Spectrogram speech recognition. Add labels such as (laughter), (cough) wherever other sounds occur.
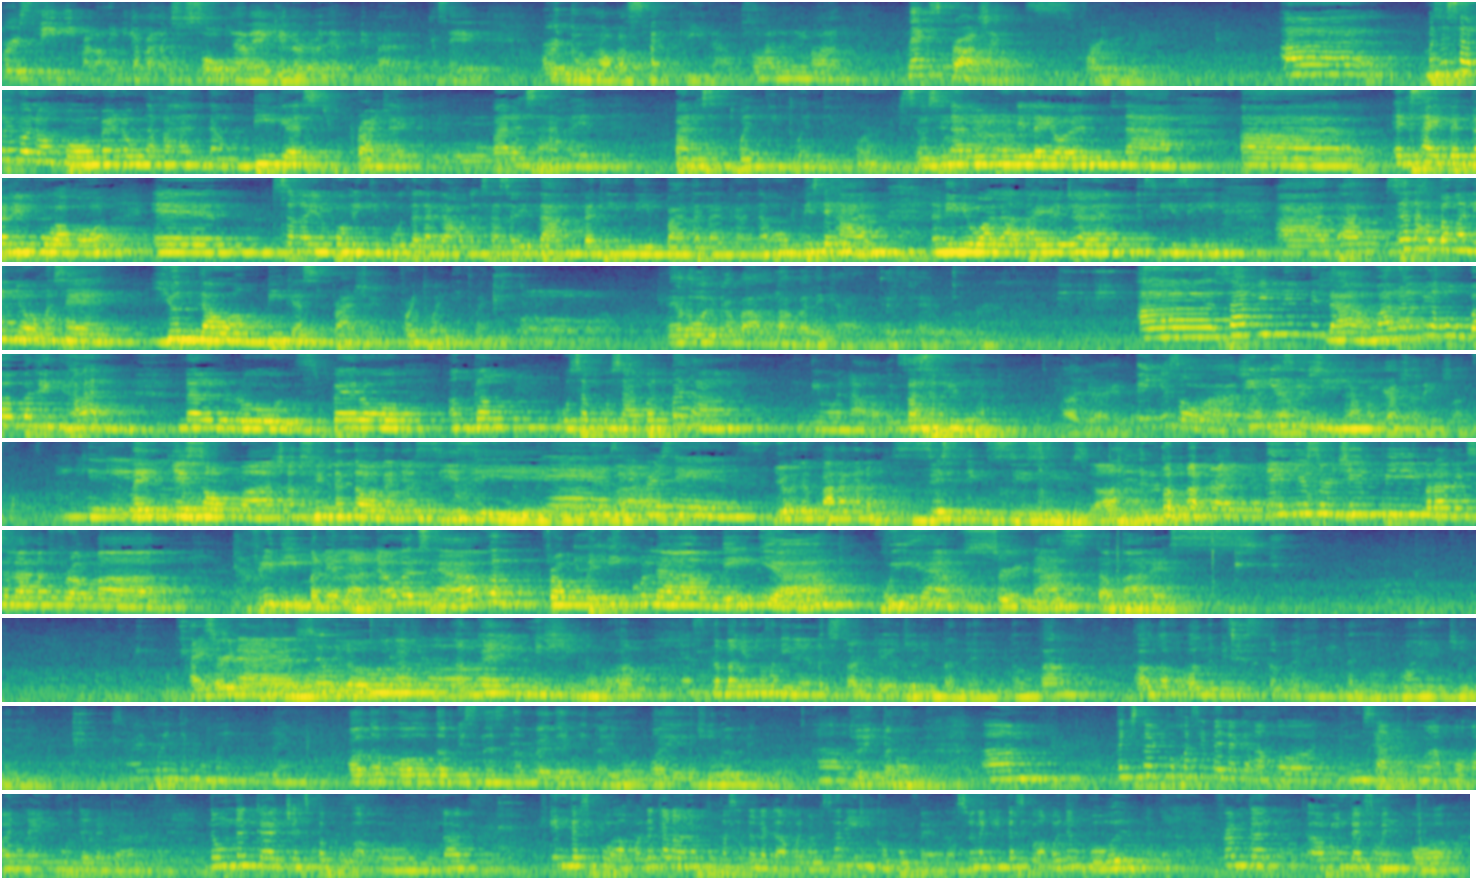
first lady pa lang, hindi ka pa nagsusoap na regular ulit, di ba? Kasi, or duha was maikli lang. So ano na yung mga next projects for you? Ah, masasabi ko lang po, merong nakahandang biggest project para sa akin, para sa 2024. So sinabi po nila yon na ah, excited na rin po ako. And sa ngayon po, hindi po talaga ako nagsasalita hanggat hindi pa talaga naumpisehan. Naniniwala tayo dyan, CZ. At ah, sana abangan ninyo kasi yun daw ang biggest project for 2024. May role ka ba ang babalikan, if ever? Ah, sabi din nila, marami akong babalikan na roles. Pero hanggang usap-usapan pa lang, hindi mo na ako nagsasalita. Alright. Thank you so much, Thank you, Anya. Regina. Congratulations. Thank you. Thank you so much. Ang sweet ng tawagan niyo, Zizi. Yes, Oh, diba? ever since. Yun, parang ano, zisting zizis. (laughs) Alright. Thank you, Sir JP. Maraming salamat from uh, Freebie, Manila. Now let's have, from Pelikula Mania, we have Sir Nas Tavares. Hi, Sir Nas. Hello. Hello, good afternoon. Um, kay Miss Sheena po, um, Yes. nabanggit ko kanina na nag-start kayo during pandemic. No? Parang out of all the business na pwede kita yun, why jewelry? Sorry po, hindi ko maintindihan. Out of all the business na pwede kita yun, why jewelry po? Ah, okay During po. pandemic. Um, nag-start po kasi talaga ako, yung sabi ko nga po, online po talaga. Nung nag-gadgets pa po ako, nag-invest po ako, nagkaroon na po kasi talaga ako ng sarili ko po pera. So nag-invest po ako ng gold. From that um, investment po,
